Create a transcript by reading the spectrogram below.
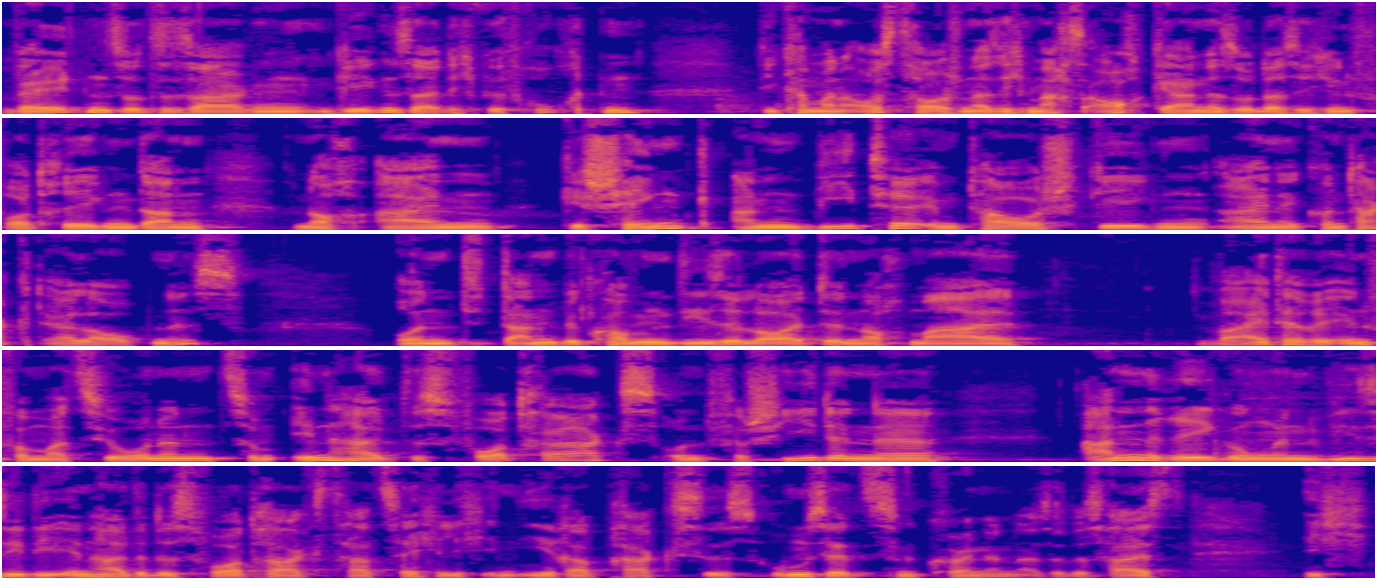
Welten sozusagen gegenseitig befruchten, die kann man austauschen. Also ich mache es auch gerne so, dass ich in Vorträgen dann noch ein Geschenk anbiete im Tausch gegen eine Kontakterlaubnis. Und dann bekommen diese Leute nochmal weitere Informationen zum Inhalt des Vortrags und verschiedene Anregungen, wie sie die Inhalte des Vortrags tatsächlich in ihrer Praxis umsetzen können. Also das heißt, ich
